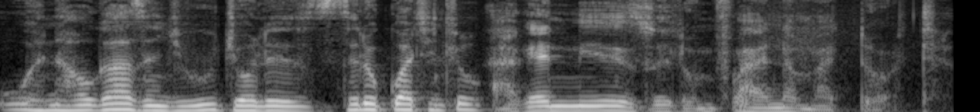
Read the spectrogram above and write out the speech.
wena awukaze nje ujole selokwathi inhloko ake nizwe lo mfana madoda.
